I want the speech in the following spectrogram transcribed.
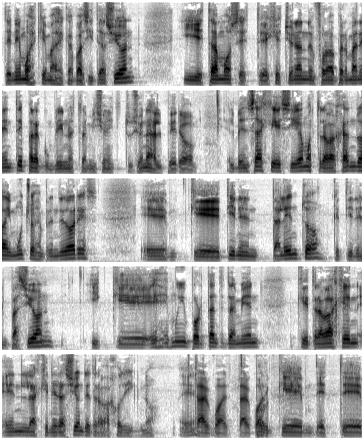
tenemos esquemas de capacitación y estamos este, gestionando en forma permanente para cumplir nuestra misión institucional. Pero el mensaje es sigamos trabajando, hay muchos emprendedores eh, que tienen talento, que tienen pasión y que es, muy importante también que trabajen en la generación de trabajo digno. ¿eh? Tal cual, tal cual. Porque este,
